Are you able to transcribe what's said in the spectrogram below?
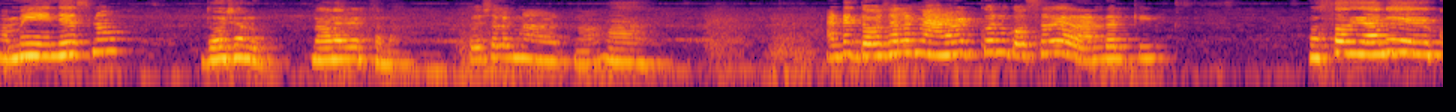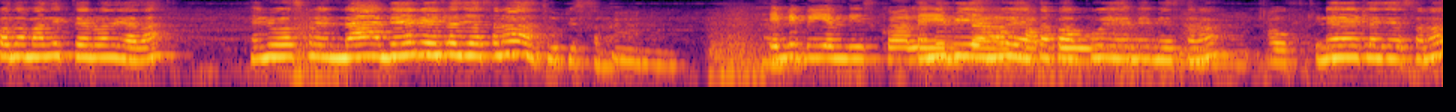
మమ్మీ ఏం చేసినావు దోశలు నానబెడుతున్నా. దోశలకు నానబెట్టినా ఆ, అంటే దోశలకు నానబెట్టుకోనికి వస్తుంది కదా అందరికి? వస్తుంది కానీ కొంతమందికి తెలియదు కదా. ఎన్ని పోసుకుని నా నేను ఎట్లా చేస్తానో అది చూపిస్తున్నా. ఎన్ని బియ్యం తీసుకోవాలి ఎన్ని బియ్యము ఎంత పప్పు? ఏమేమి వేస్తానో నేను ఎట్లా చేస్తానో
